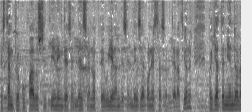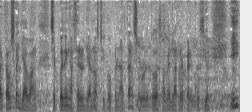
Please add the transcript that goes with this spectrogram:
están preocupados si tienen descendencia o no tuvieran descendencia con estas alteraciones, pues ya teniendo la causa ya van, se pueden hacer el diagnóstico prenatal, sobre todo saber la repercusión. Y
